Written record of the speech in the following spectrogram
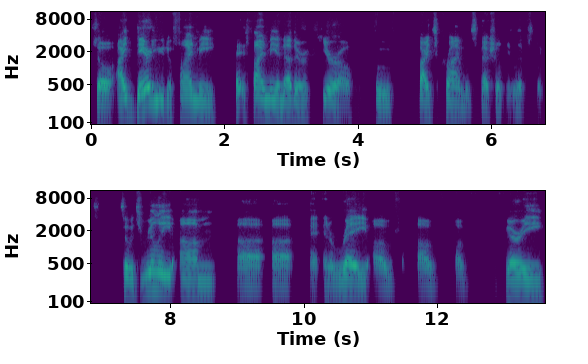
So I dare you to find me find me another hero who fights crime with specialty lipsticks. So it's really um, an array of of of very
